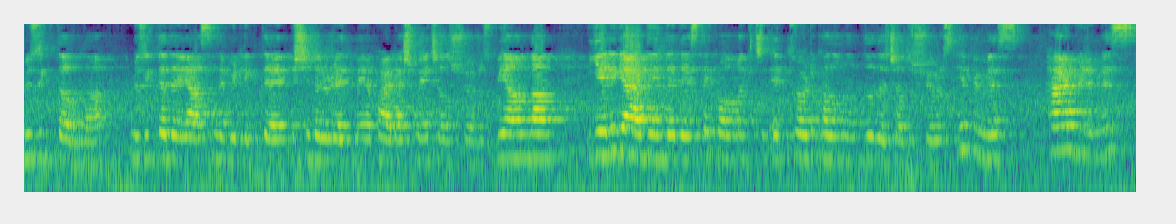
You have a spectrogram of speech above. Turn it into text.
müzik dalına, müzikte de Yasin'le birlikte bir şeyler üretmeye, paylaşmaya çalışıyoruz. Bir yandan yeri geldiğinde destek olmak için editörlük alanında da çalışıyoruz. Hepimiz, her birimiz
